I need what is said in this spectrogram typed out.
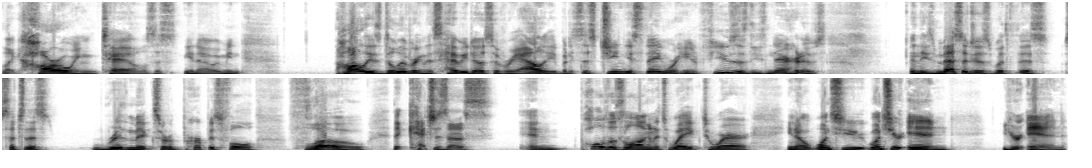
like harrowing tales. This, you know, I mean, Holley is delivering this heavy dose of reality, but it's this genius thing where he infuses these narratives and these messages with this such this rhythmic, sort of purposeful flow that catches us and pulls us along in its wake to where you know once you once you're in you're in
